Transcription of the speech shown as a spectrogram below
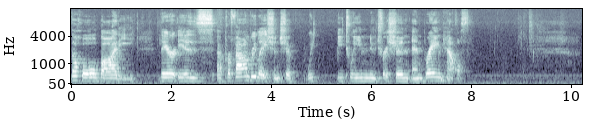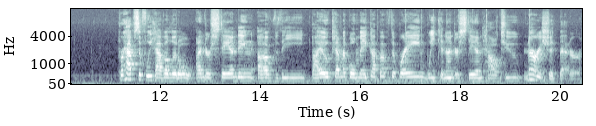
the whole body. There is a profound relationship between nutrition and brain health. Perhaps if we have a little understanding of the biochemical makeup of the brain, we can understand how to nourish it better.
